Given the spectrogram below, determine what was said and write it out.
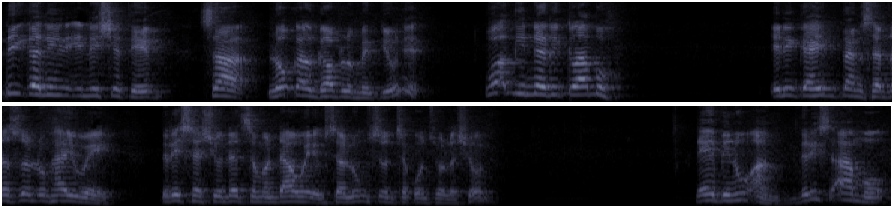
Di ganin initiative sa local government unit. Wa ginareklamo. Ini kahimtang sa Nasunong Highway diri sa siyudad sa Mandawi ug sa lungsod sa Konsolasyon. Na binuang diri sa amo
